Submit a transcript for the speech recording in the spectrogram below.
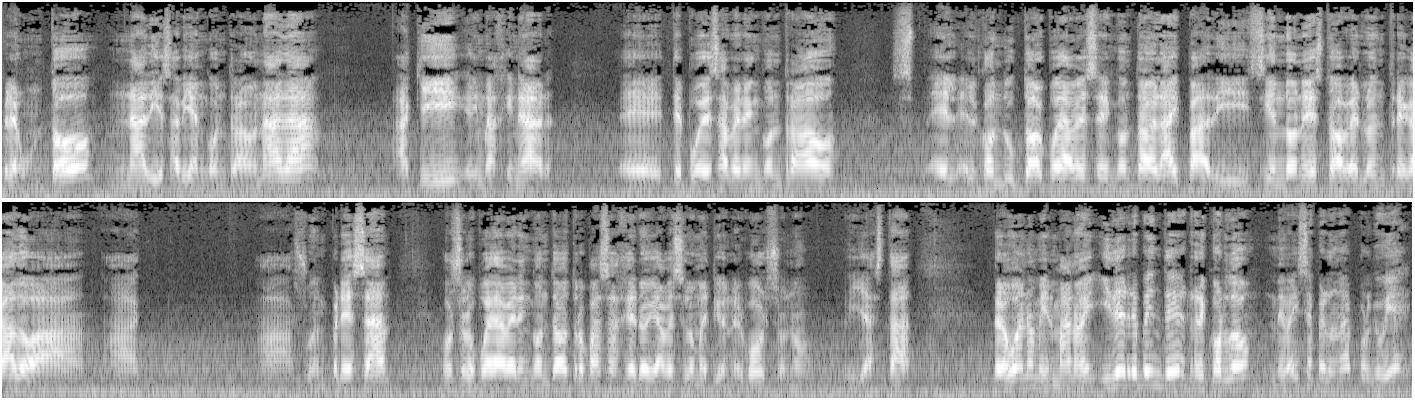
preguntó, nadie se había encontrado nada. Aquí, imaginar, eh, te puedes haber encontrado, el, conductor puede haberse encontrado el iPad y siendo honesto haberlo entregado a, su empresa, o se lo puede haber encontrado otro pasajero y haberse lo metido en el bolso, ¿no? Y ya está. Pero bueno, mi hermano, y de repente recordó, me vais a perdonar porque voy a...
